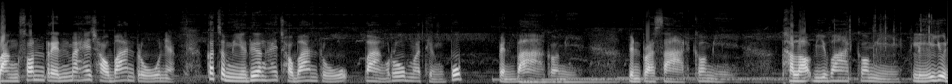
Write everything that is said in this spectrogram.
บังซ่อนเร้นไม่ให้ชาวบ้านรู้เนี่ยก็จะมีเรื่องให้ชาวบ้านรู้ บางรูปมาถึงปุ๊บเป็นบ้าก็มี เป็นประสาทก็มี ทะเลาะวิวาทก็มี หรืออยู่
